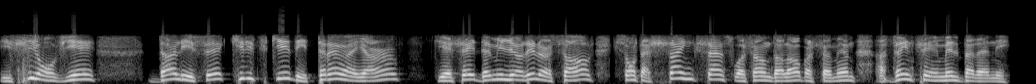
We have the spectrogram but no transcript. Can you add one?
Ici, on vient, dans les faits, critiquer des travailleurs qui essaient d'améliorer leur sort, qui sont à 560 dollars par semaine, à 25 000 par année.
